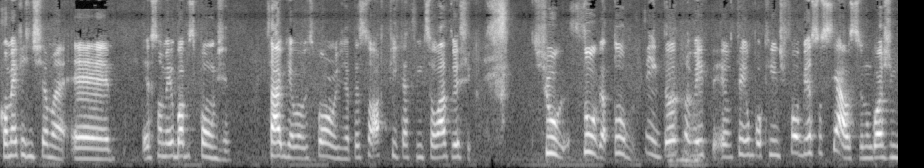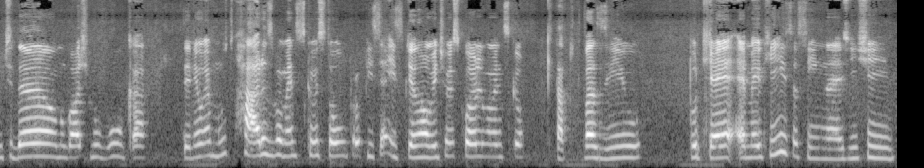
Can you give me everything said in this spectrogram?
como é que a gente chama? É, eu sou meio Bob Esponja. Sabe o que é Bob Esponja? A pessoa fica assim do seu lado e assim, suga, suga tudo. Sim, então eu também eu tenho um pouquinho de fobia social. Se eu não gosto de multidão, não gosto de muvuca, entendeu? É muito raro os momentos que eu estou propícia a isso, porque normalmente eu escolho momentos que, eu, que tá tudo vazio, porque é, é, meio que isso, assim, né? A gente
